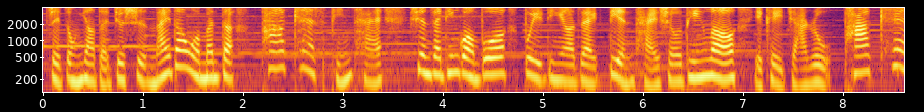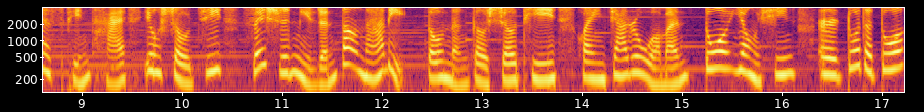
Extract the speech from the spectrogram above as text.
最重要的就是来到我们的 Podcast 平台，现在听广播不一定要在电台收听喽，也可以加入 Podcast 平台，用手机随时你人到哪里。都能够收听，欢迎加入我们，多用心，耳朵的多。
